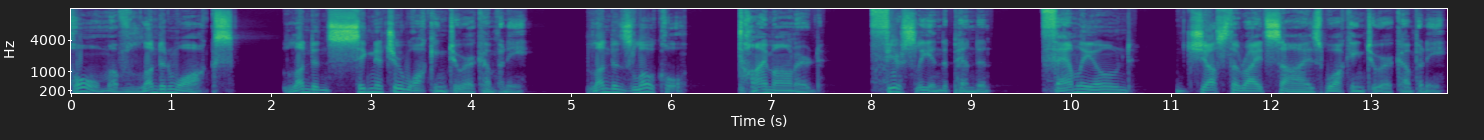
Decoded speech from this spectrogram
home of London Walks, London's signature walking tour company, London's local, time honored, fiercely independent, family owned, just the right size walking tour company.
